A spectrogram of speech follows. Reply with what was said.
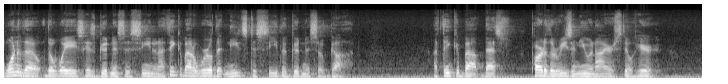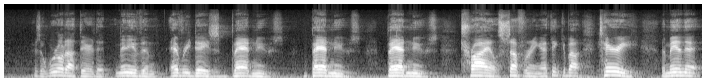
One of the, the ways his goodness is seen, and I think about a world that needs to see the goodness of God. I think about that's part of the reason you and I are still here. There's a world out there that many of them every day is bad news, bad news, bad news, trials, suffering. I think about Terry, the man that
